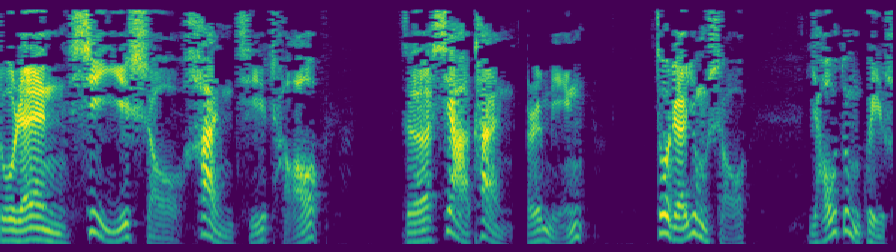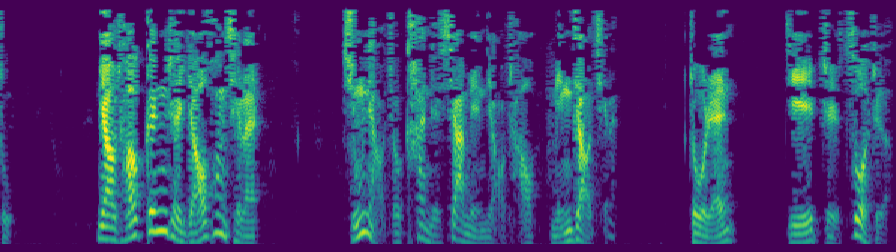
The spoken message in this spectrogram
主人系以手撼其巢，则下看而鸣。作者用手摇动桂树，鸟巢跟着摇晃起来，雄鸟就看着下面鸟巢鸣叫起来。主人即指作者，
